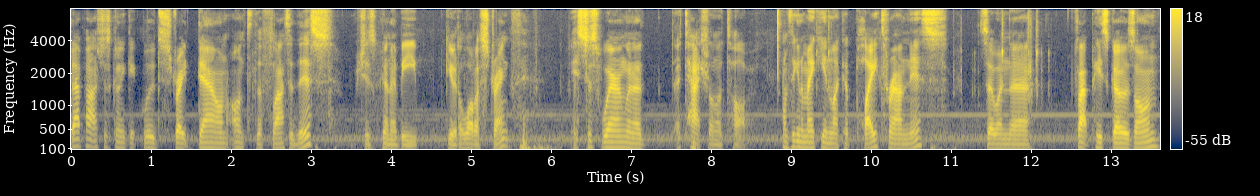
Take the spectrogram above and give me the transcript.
that part's just going to get glued straight down onto the flat of this, which is going to be give it a lot of strength. It's just where I'm going to attached on the top. I'm thinking of making like a plate around this. So when the flat piece goes on,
